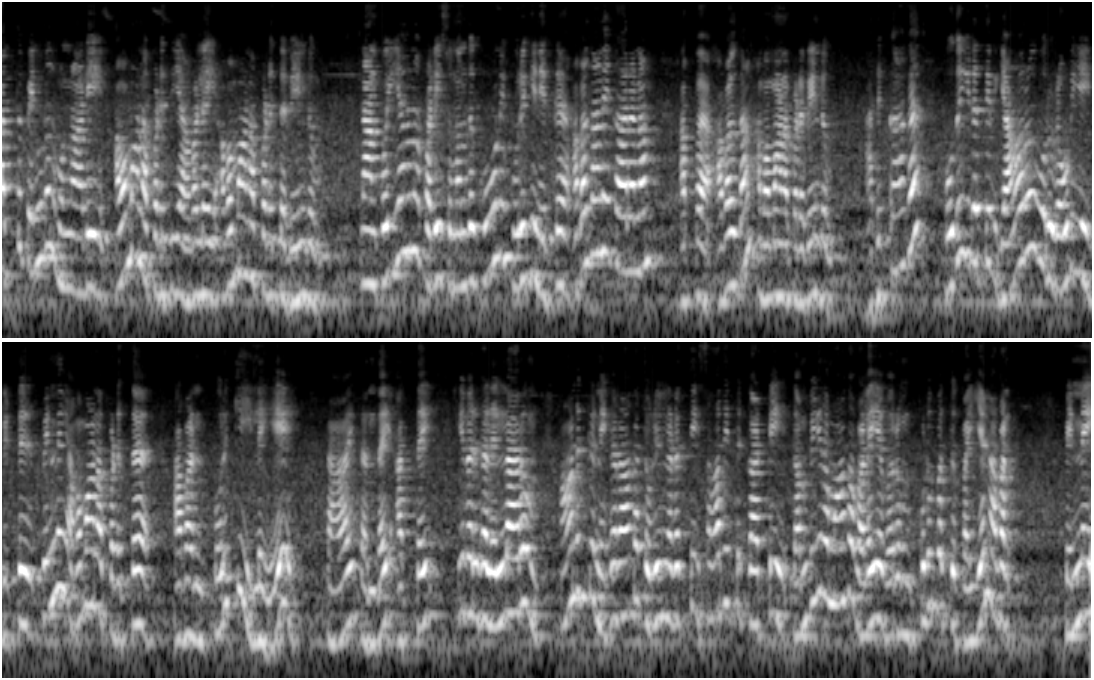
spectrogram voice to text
பத்து பெண்கள் முன்னாடி அவமானப்படுத்திய அவளை அவமானப்படுத்த வேண்டும். நான் பொய்யான படி சுமந்து கூனி குறுகி நிற்க அவள்தானே காரணம்? அப்போ அவள்தான் அவமானப்பட வேண்டும். அதுக்காக பொது இடத்தில் யாரோ ஒரு ரவுடியை விட்டு பெண்ணை அவமானப்படுத்த அவன் பொறுக்கி இல்லையே. தாய் தந்தை அத்தை இவர்கள் எல்லாரும் ஆணுக்கு நிகராக தொழில் நடத்தி சாதித்து காட்டி கம்பீரமாக வளைய வரும் குடும்பத்து பையன் அவன். பெண்ணை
